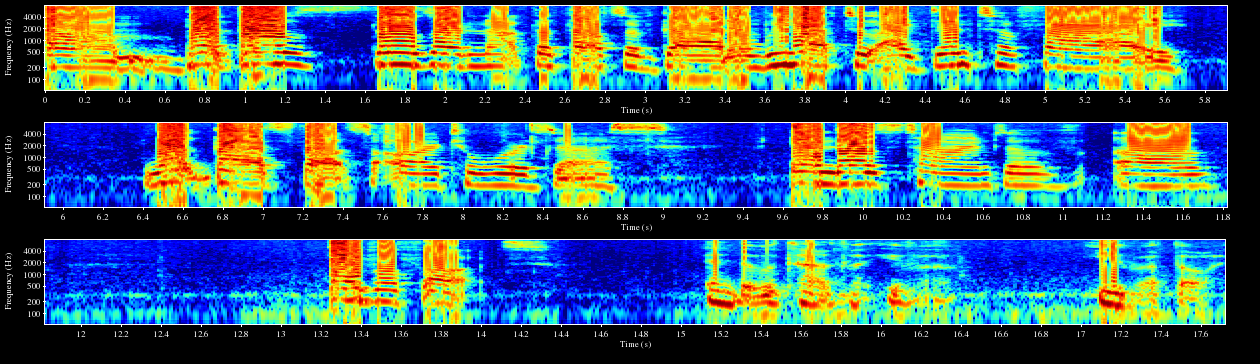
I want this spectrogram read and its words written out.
um, but those those are not the thoughts of God, and we have to identify what God's thoughts are towards us in those times of of evil thoughts. And those times of evil, evil thoughts.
